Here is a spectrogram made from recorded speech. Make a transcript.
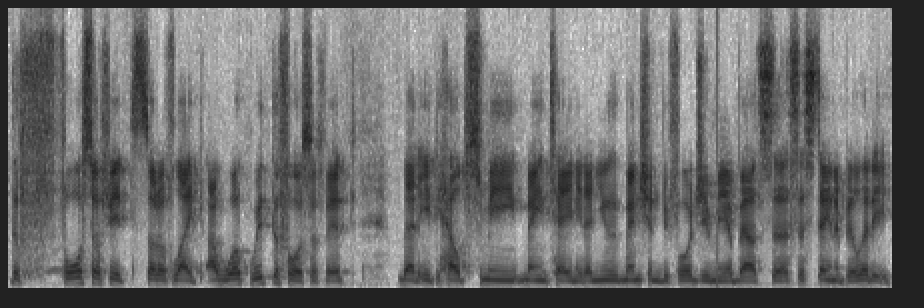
the force of it sort of like I work with the force of it, that it helps me maintain it. And you mentioned before, Jimmy, about uh, sustainability,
